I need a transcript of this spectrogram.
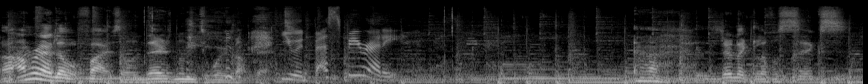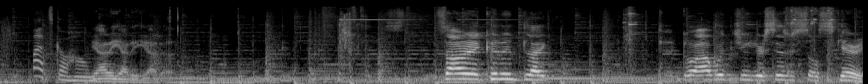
Uh, I'm already at level 5, so there's no need to worry about that. You had best be ready. Uh, is there like level 6? Let's go home. Yada yada yada. Sorry I couldn't like go out with you. Your sister's so scary.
